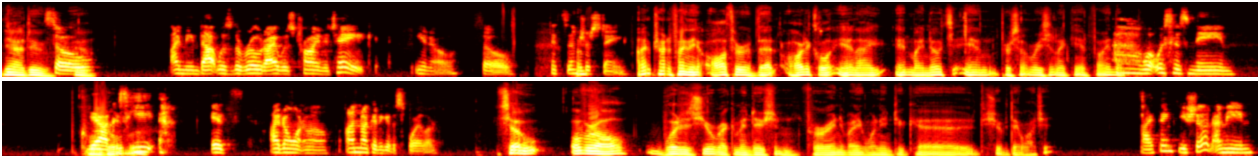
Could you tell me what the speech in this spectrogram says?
yeah, I do. Yeah, So, I mean, that was the road I was trying to take, you know. So, it's I'm interesting. I'm trying to find the author of that article, and I in my notes, and for some reason I can't find it. Ah, what was his name? Yeah, because he it's I don't want to I'm not going to give a spoiler. So overall, what is your recommendation for anybody wanting to uh, should they watch it? I think you should. I mean,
